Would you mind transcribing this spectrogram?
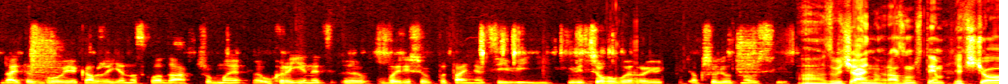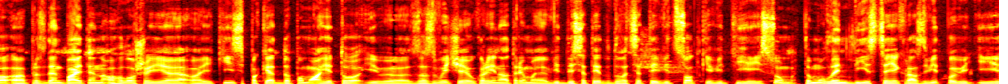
Дайте зброю, яка вже є на складах, щоб ми е, українець е, вирішив питання в цій війні, і від цього виграють абсолютно всі. Звичайно, разом з тим, якщо е, президент Байден оголошує е, якийсь пакет допомоги, то і е, зазвичай Україна отримує від 10 до 20% від тієї суми. Тому ленд-ліз – це якраз відповідь, і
